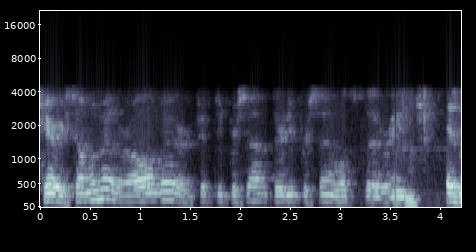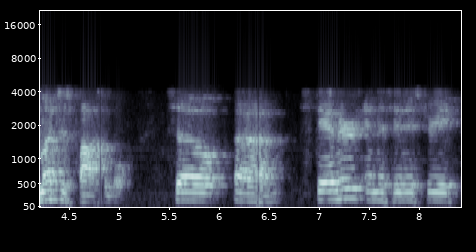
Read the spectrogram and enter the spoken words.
Carry some of it or all of it or 50%, 30%? What's the range? as much as possible. So uh, standard in this industry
